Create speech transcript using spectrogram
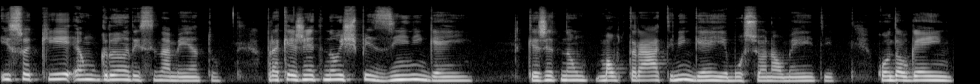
isso aqui é um grande ensinamento para que a gente não espezinhe ninguém, que a gente não maltrate ninguém emocionalmente. Quando alguém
